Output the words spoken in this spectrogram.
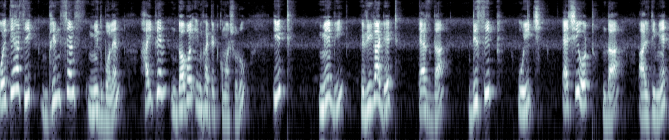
ঐতিহাসিক ভিনসেন্টস মিথ বলেন, হাইফেন ডবল ইনভার্টেড কমা শুরু, it may be regarded as the decisive which, assured the ultimate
